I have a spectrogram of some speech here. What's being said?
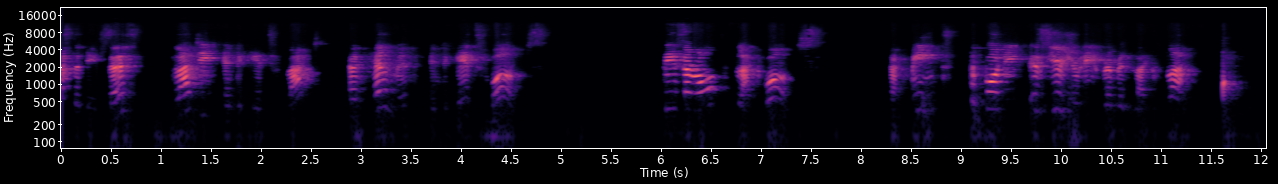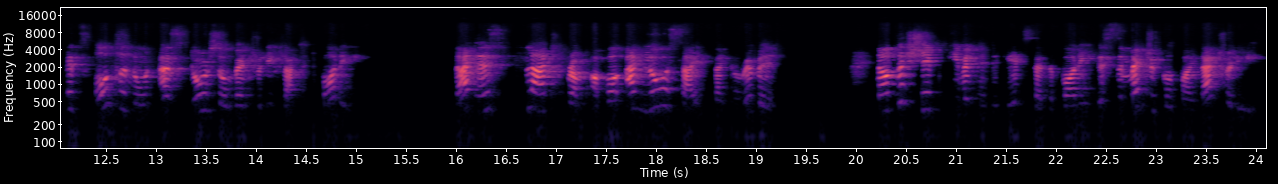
as the name says, platy indicates flat and helminth indicates worms. These are all flatworms. That means the body is usually ribbon-like flat. It's also known as dorso-ventrally flattened body. That is, flat from upper and lower side like a ribbon. Now this shape even indicates that the body is symmetrical bilaterally.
